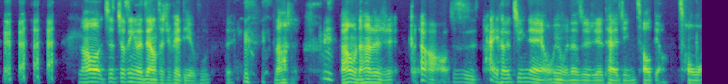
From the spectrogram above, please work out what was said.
然后就就是因为这样才去配第二部，对，然后，然后我当时就觉得，靠，就是钛合金哎，我因为我那时候觉得钛合金超屌，超猛，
